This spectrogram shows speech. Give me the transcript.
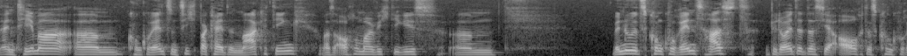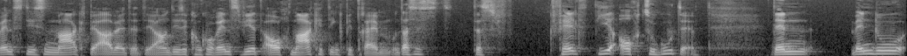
ein Thema ähm, Konkurrenz und Sichtbarkeit im Marketing, was auch nochmal wichtig ist. Ähm, wenn du jetzt Konkurrenz hast, bedeutet das ja auch, dass Konkurrenz diesen Markt bearbeitet, ja, und diese Konkurrenz wird auch Marketing betreiben. Und das ist, das fällt dir auch zugute, denn wenn du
